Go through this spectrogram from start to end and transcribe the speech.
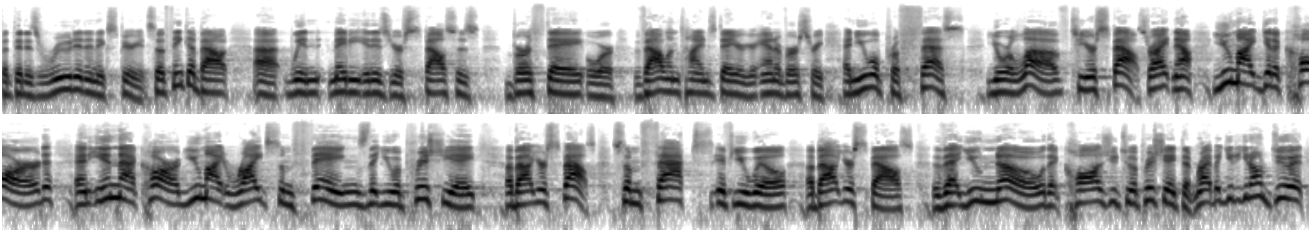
but that is rooted in experience. So think about uh, when maybe it is your spouse's birthday or Valentine's Day or your anniversary, and you will profess your love to your spouse, right? Now, you might get a card, and in that card, you might write some things that you appreciate about your spouse. Some facts, if you will, about your spouse that you know that cause you to appreciate them, right? But you, you don't do it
